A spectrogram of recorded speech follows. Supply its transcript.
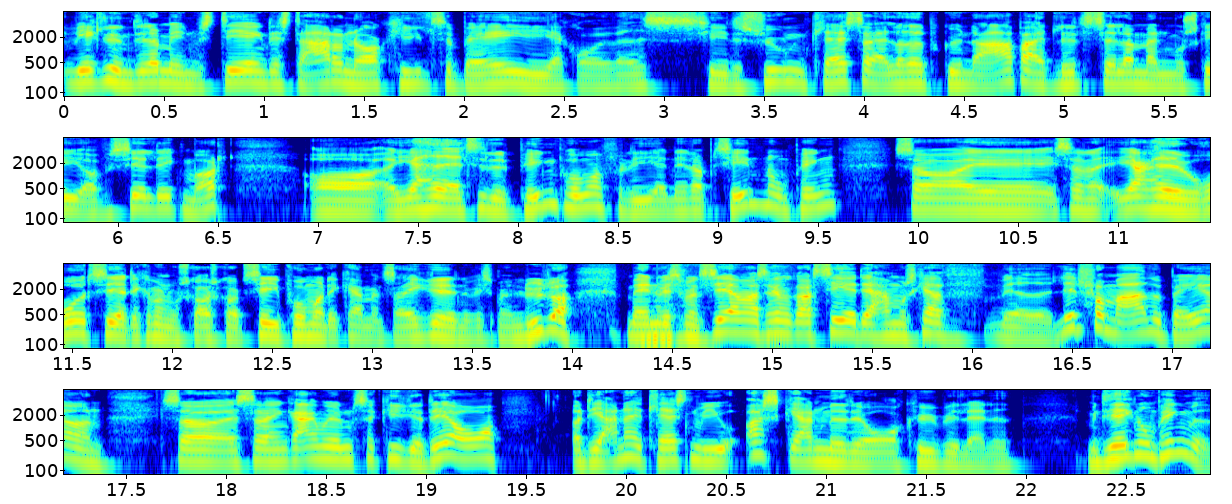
virkelig det der med investering, det starter nok helt tilbage i, jeg går i hvad, 6. 7. klasse, og allerede begyndt at arbejde lidt, selvom man måske officielt ikke måtte. Og jeg havde altid lidt penge på mig, fordi jeg netop tjente nogle penge. Så, øh, så jeg havde jo råd til, og det kan man måske også godt se på mig, det kan man så ikke, hvis man lytter. Men mm. hvis man ser mig, så kan man godt se, at jeg har måske været lidt for meget med bageren. Så, så en gang imellem, så gik jeg derover, og de andre i klassen ville jo også gerne med det over at købe et eller andet. Men de havde ikke nogen penge med.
